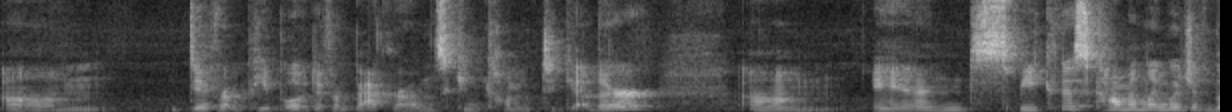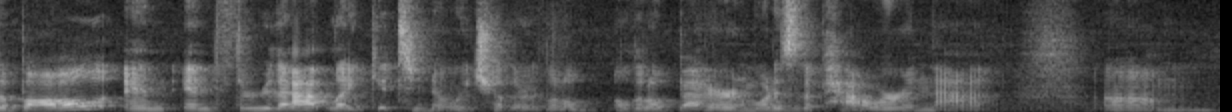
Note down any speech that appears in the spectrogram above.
um, different people of different backgrounds can come together um, and speak this common language of the ball, and and through that like get to know each other a little a little better, and what is the power in that. Um,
